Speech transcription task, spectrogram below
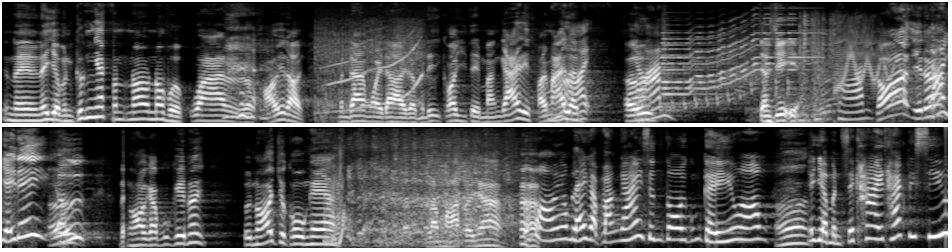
này nãy giờ mình cứng nhắc nó nó, nó vượt qua rồi, rồi khỏi rồi. Mình ra ngoài đời rồi mình đi coi gì tìm bạn gái đi thoải mái lên. ừ. Chào anh. Chào chị. chào anh. Đó vậy đó. Đó vậy đi. Ừ, Đừng hồi gặp cô Kim nói tôi nói cho cô nghe. Là mệt rồi nha. Đúng rồi không lẽ gặp bạn gái xưng tôi cũng kỳ đúng không? Ờ. bây giờ mình sẽ khai thác tí xíu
